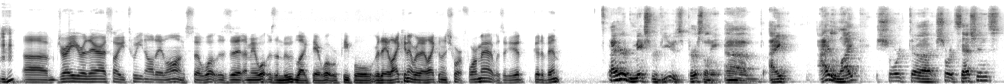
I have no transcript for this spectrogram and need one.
Mhm. Um, Dre, you were there. I saw you tweeting all day long. So what was it? I mean, what was the mood like there? What were people? Were they liking it? Were they liking the short format? Was it was a good good event? I heard mixed reviews personally. Um, I I like short uh, short sessions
